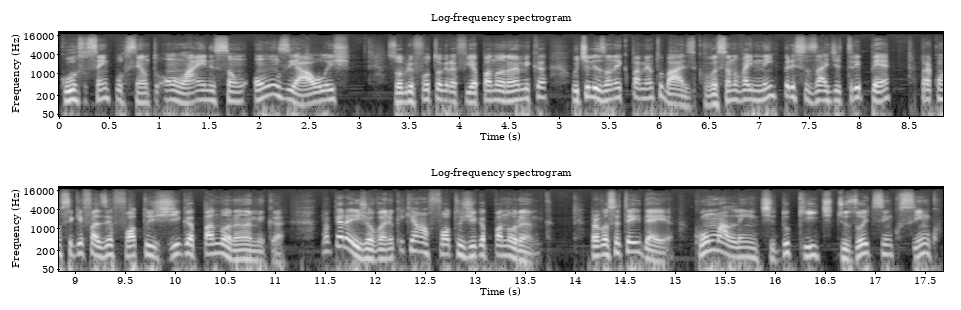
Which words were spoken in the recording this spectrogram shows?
Curso 100% online, são 11 aulas sobre fotografia panorâmica utilizando equipamento básico. Você não vai nem precisar de tripé para conseguir fazer foto giga panorâmica. Mas peraí, Giovanni, o que é uma foto giga panorâmica? Para você ter ideia, com uma lente do kit 1855,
